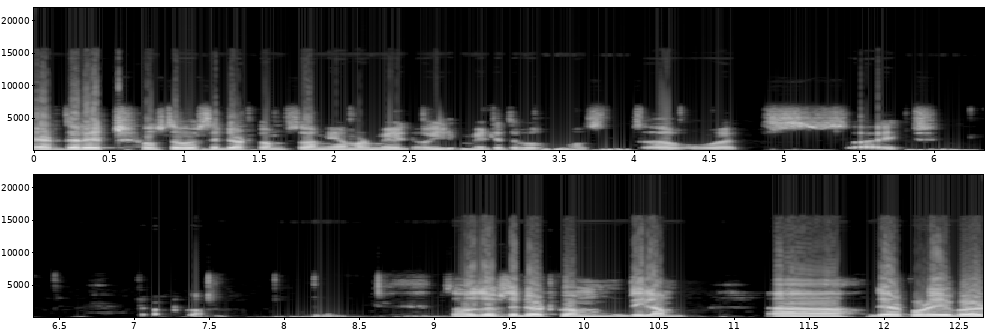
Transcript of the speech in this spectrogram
at the rate host website dot com so আমি আমার মেল ওই মেলটা দেবো host website dot com so host website dot com দিলাম দেওয়ার পরে এবার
